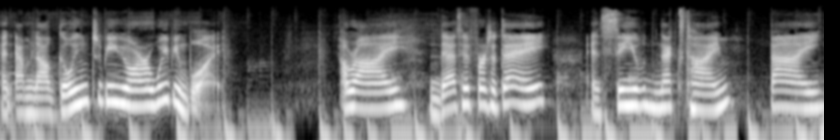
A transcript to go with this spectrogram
and I'm not going to be your whipping boy. Alright, that's it for today, and see you next time. Bye.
